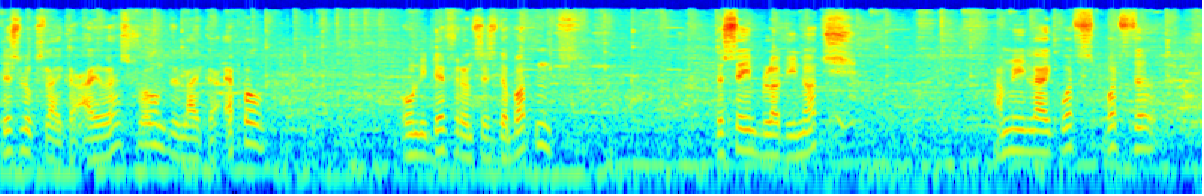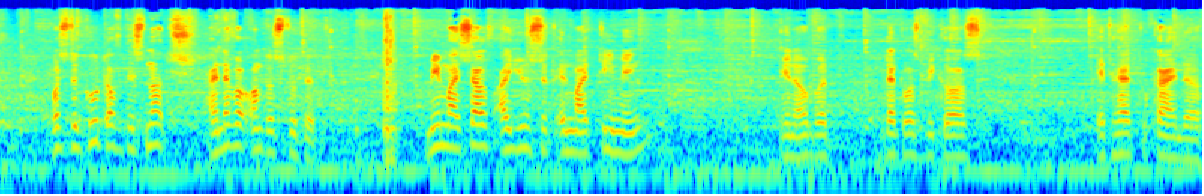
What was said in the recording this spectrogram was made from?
This looks like an iOS phone, like an Apple. Only difference is the buttons. The same bloody notch. I mean, like, what's what's the what's the good of this notch? I never understood it. Me myself, I used it in my theming, you know, but that was because it had to kind of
